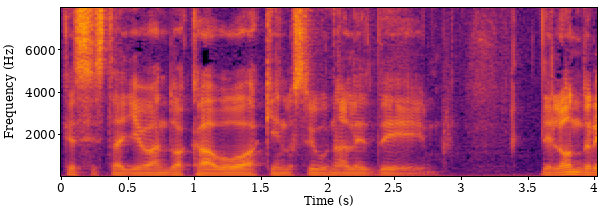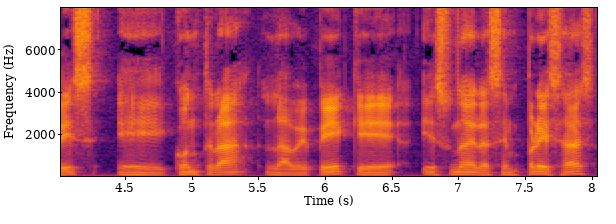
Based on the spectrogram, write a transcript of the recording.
que se está llevando a cabo aquí en los tribunales de, de Londres contra la BP, que es una de las empresas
